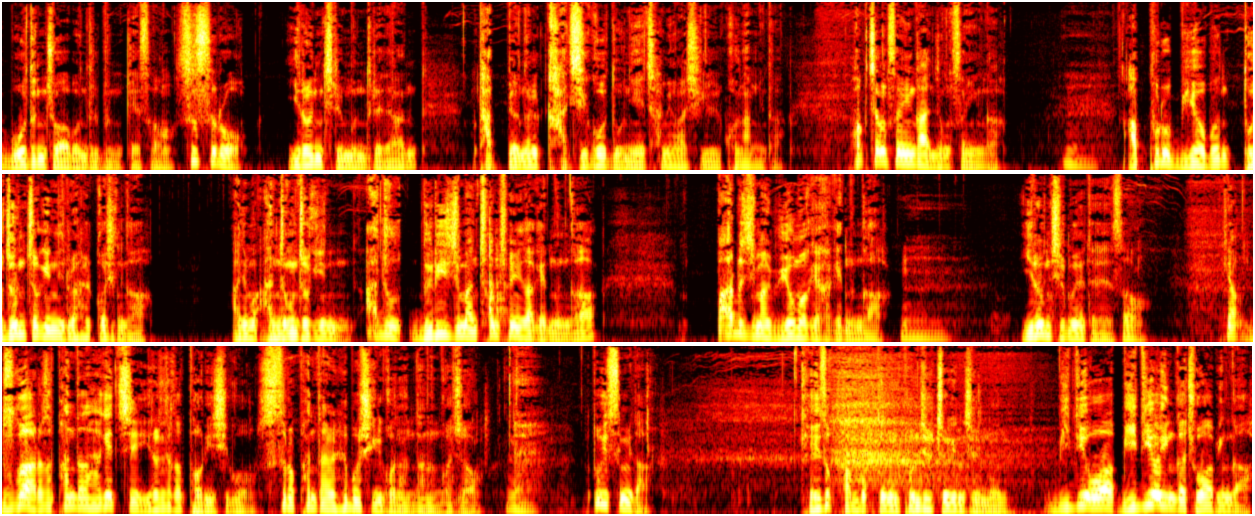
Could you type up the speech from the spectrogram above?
모든 조합원들 분께서 스스로 이런 질문들에 대한 답변을 가지고 논의에 참여하시길 권합니다. 확장성인가 안정성인가? 음. 앞으로 미협은 도전적인 일을 할 것인가? 아니면 안정적인 아주 느리지만 천천히 가겠는가? 빠르지만 위험하게 가겠는가? 음. 이런 질문에 대해서 그냥 누가 알아서 판단하겠지 이런 생각 버리시고 스스로 판단을 해보시길 권한다는 거죠. 네. 또 있습니다. 계속 반복되는 본질적인 질문. 미디어와 미디어인가 조합인가?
